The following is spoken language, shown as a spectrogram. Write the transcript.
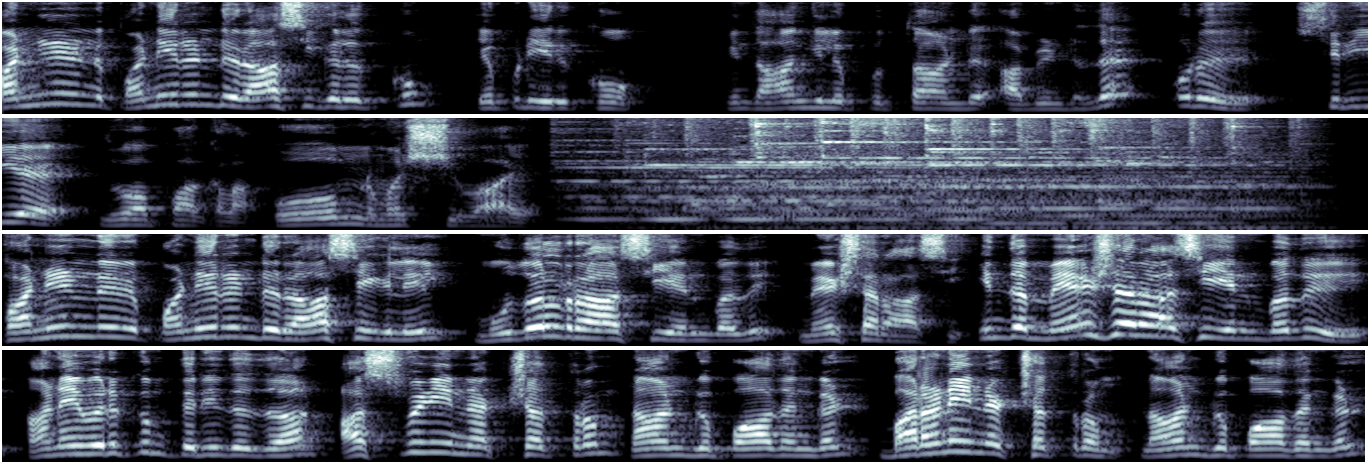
பன்னிரெண்டு பன்னிரெண்டு ராசிகளுக்கும் எப்படி இருக்கும்? இந்த ஆங்கில புத்தாண்டு அப்படின்றத ஒரு சிறிய இதுவாக பார்க்கலாம். ஓம் நம சிவாய. பன்னிரண்டு பன்னிரண்டு ராசிகளில் முதல் ராசி என்பது மேஷ ராசி இந்த மேஷ ராசி என்பது அனைவருக்கும் தெரிந்ததுதான். அஸ்வினி நட்சத்திரம் நான்கு பாதங்கள் பரணி நட்சத்திரம் நான்கு பாதங்கள்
